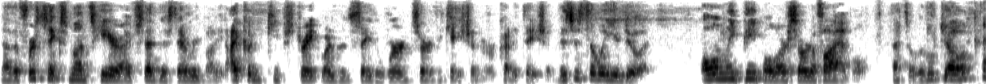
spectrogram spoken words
Now, the first six months here, I've said this to everybody. I couldn't keep straight whether to say the word certification or accreditation. This is the way you do it. Only people are certifiable. That's a little joke.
